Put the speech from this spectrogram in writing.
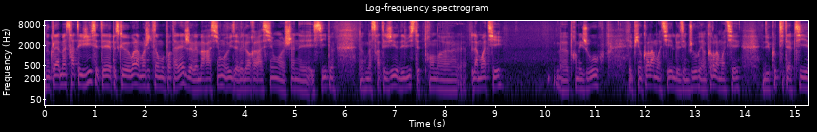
Donc ma stratégie c'était parce que voilà moi j'étais dans mon pantalon, j'avais ma ration, eux ils avaient leur ration euh, Sean et, Sib. Donc ma stratégie au début c'était de prendre euh, la moitié euh, premier jour et puis encore la moitié le deuxième jour et encore la moitié. Du coup petit à petit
